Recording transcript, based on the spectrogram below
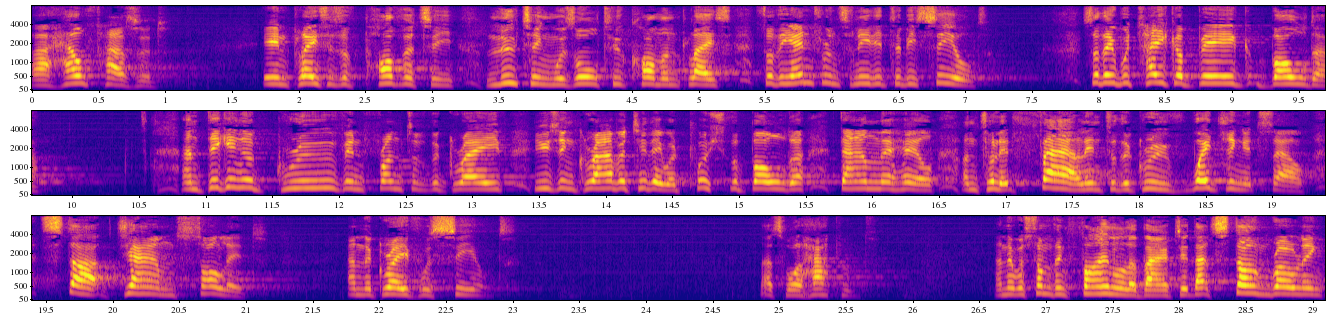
a health hazard. In places of poverty, looting was all too commonplace, so the entrance needed to be sealed. So they would take a big boulder and digging a groove in front of the grave. Using gravity, they would push the boulder down the hill until it fell into the groove, wedging itself, stuck, jammed, solid. and the grave was sealed. That's what happened. And there was something final about it, that stone rolling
